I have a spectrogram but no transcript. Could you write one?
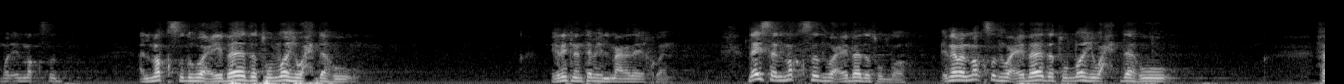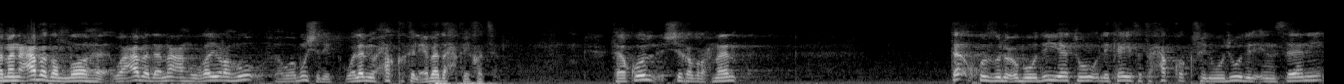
ما المقصد؟ المقصد هو عبادة الله وحده. يا ريت ننتبه للمعنى ده يا إخوان. ليس المقصد هو عبادة الله إنما المقصد هو عبادة الله وحده. فمن عبد الله وعبد معه غيره فهو مشرك ولم يحقق العبادة حقيقة. فيقول الشيخ عبد الرحمن تأخذ العبودية لكي تتحقق في الوجود الإنساني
